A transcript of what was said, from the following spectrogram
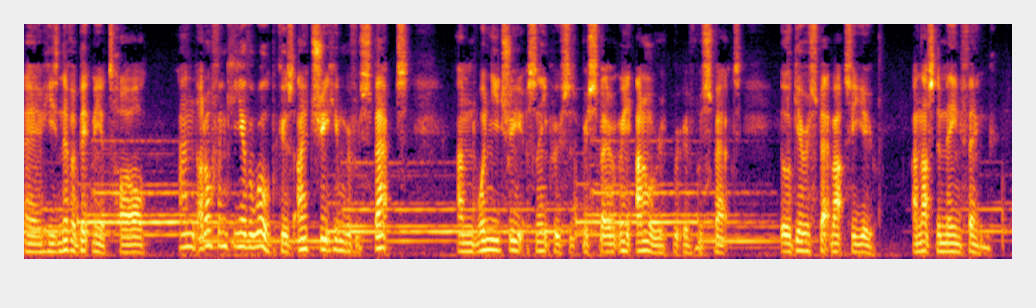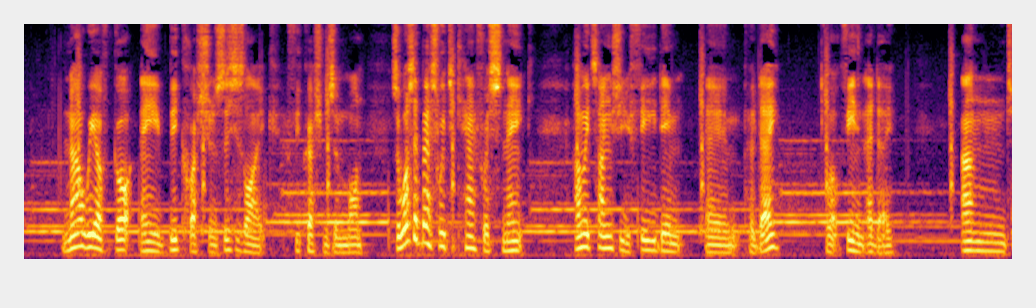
Uh, he's never bit me at all, and I don't think he ever will because I treat him with respect and when you treat a snake with respect, animal with respect, it'll give respect back to you. And that's the main thing. Now we have got a big question. So this is like a few questions in one. So what's the best way to care for a snake? How many times do you feed him um, per day? Well, feed him a day. And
